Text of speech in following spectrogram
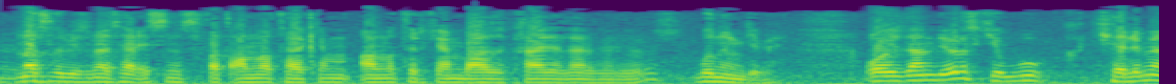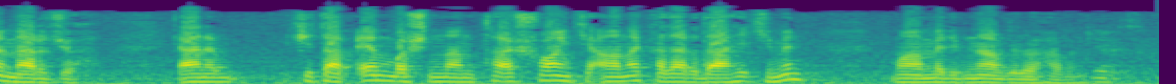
Evet. Nasıl biz mesela isim sıfat anlatırken, anlatırken bazı kaideler veriyoruz. Bunun gibi. O yüzden diyoruz ki bu kelime mercuh. Yani kitap en başından ta şu anki ana kadar dahi kimin? Muhammed İbni Abdülvahhab'ın. Evet.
